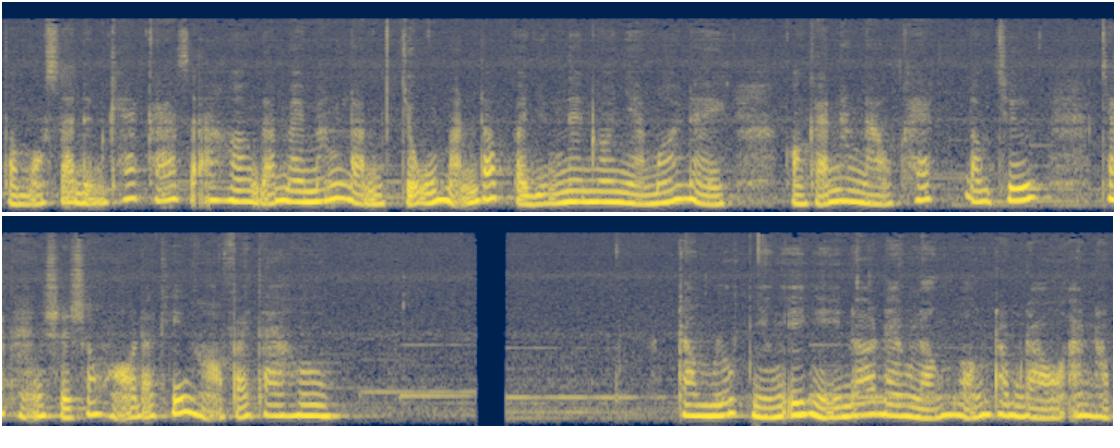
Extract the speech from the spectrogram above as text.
và một gia đình khác khá giả hơn đã may mắn làm chủ mảnh đất và dựng nên ngôi nhà mới này. Còn khả năng nào khác đâu chứ? Chắc hẳn sự xấu hổ đã khiến họ phải tha hương. Trong lúc những ý nghĩ đó đang lẫn quẩn trong đầu, anh học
